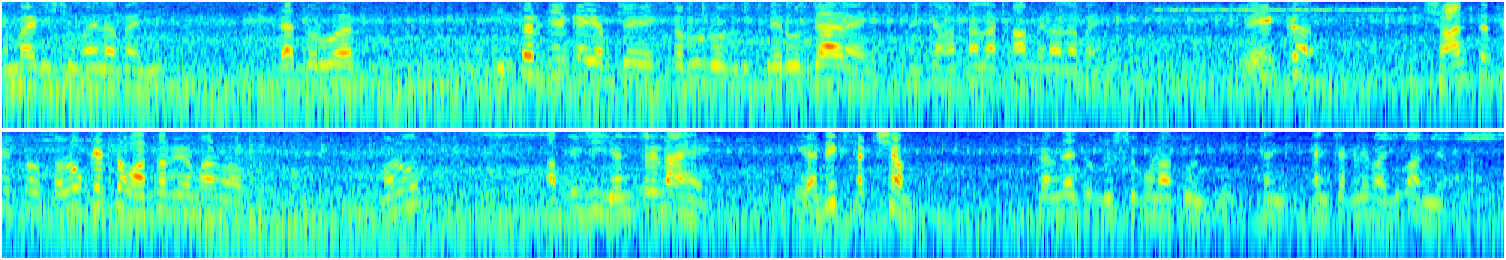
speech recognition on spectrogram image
एम आय डी सी व्हायला पाहिजे. त्याचबरोबर इतर जे काही आमचे तरुण रोज बेरोजगार आहे त्यांच्या हाताला काम मिळालं पाहिजे? एक शांततेचं सलोख्याचं वातावरण निर्माण व्हावं. म्हणून आपली जी यंत्रणा आहे ती अधिक सक्षम करण्याच्या दृष्टिकोनातून त्यां- त्यांच्याकडे माझी मागणी राहणार.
